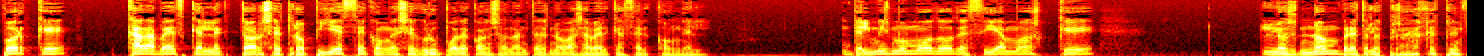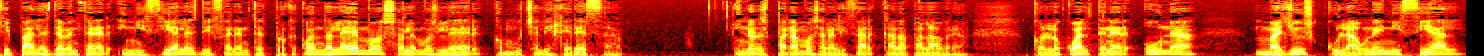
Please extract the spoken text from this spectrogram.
porque cada vez que el lector se tropiece con ese grupo de consonantes no va a saber qué hacer con él. Del mismo modo, decíamos que los nombres de los personajes principales deben tener iniciales diferentes, porque cuando leemos solemos leer con mucha ligereza y no nos paramos a analizar cada palabra, con lo cual tener una mayúscula, una inicial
